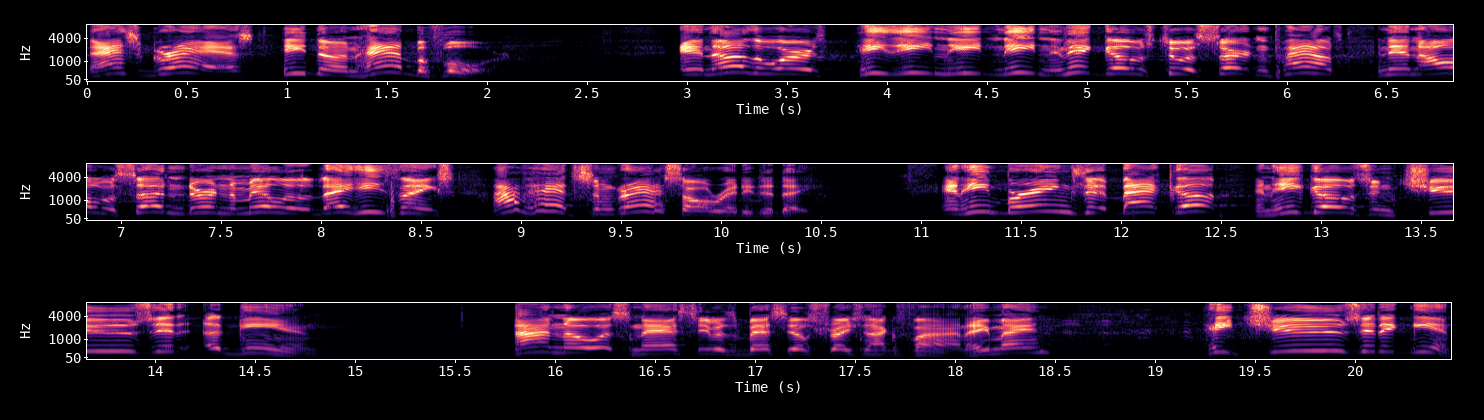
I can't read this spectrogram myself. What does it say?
That's grass he done had before. In other words, he's eating, eating, eating, and it goes to a certain pouch, and then all of a sudden during the middle of the day, he thinks, I've had some grass already today and he brings it back up and he goes and chews it again. I know it's nasty, but was the best illustration I could find. Amen? He chews it again.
